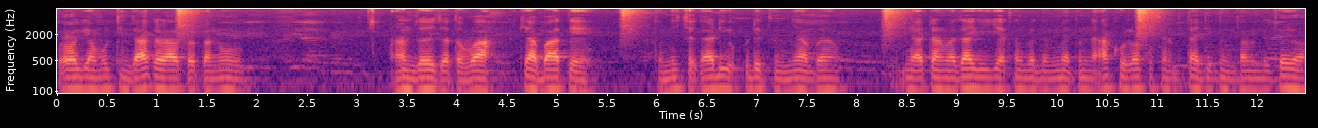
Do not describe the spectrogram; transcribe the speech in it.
સો વાગ્યામાં ઉઠીને ઝાકળ આવતો તો હું આમ જોઈ જતો, વાહ, ક્યાં બાત હે. તો નીચે ગાડી પડી હતી, ત્યાં અટાણમાં જાગી ગયા તમે બધા, મેં તમને આખું લોકેશન બતાવી દીધું તમને જોયો.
